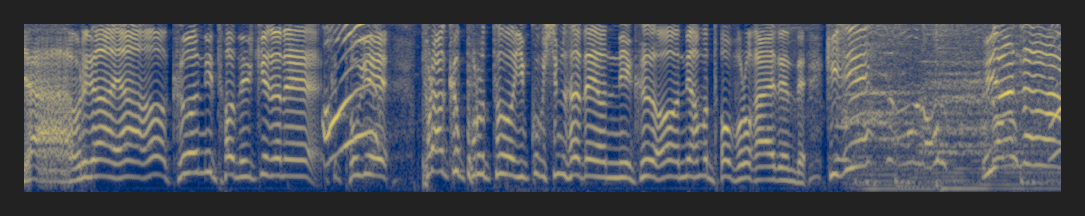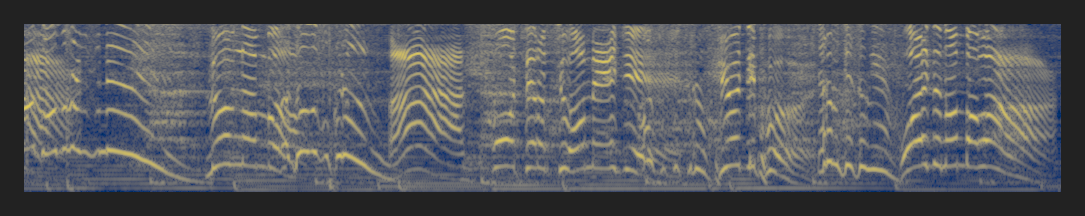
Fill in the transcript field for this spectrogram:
야 우리가 야그 언니 더 늙기 전에 그 독일 프랑크푸르트 입국 심사대 언니 그 어, 언니 한번 더 보러 가야 되는데 기지? 미안하다. 너무 한심해. room number 너무 부끄러워. 아402 amazing 수치스러워. beautiful 여러분 죄송해요. world number one.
